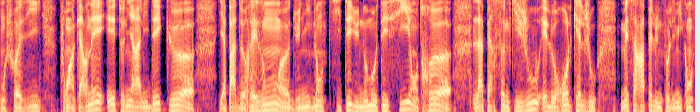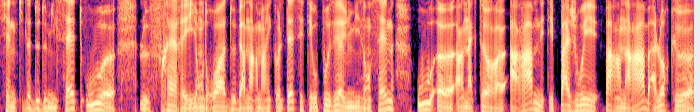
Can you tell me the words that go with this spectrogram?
on choisit pour incarner et tenir à l'idée que il euh, n'y a pas de raison euh, d'une identité d'une homothétie entre euh, la personne qui joue et le rôle qu'elle joue. Mais ça rappelle une polémique ancienne qui date de 2007 où euh, le frère ayant droit de Bernard Marie Coltès était opposé à une mise en scène où euh, un acteur euh, arabe n'était pas joué par un arabe alors que euh,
